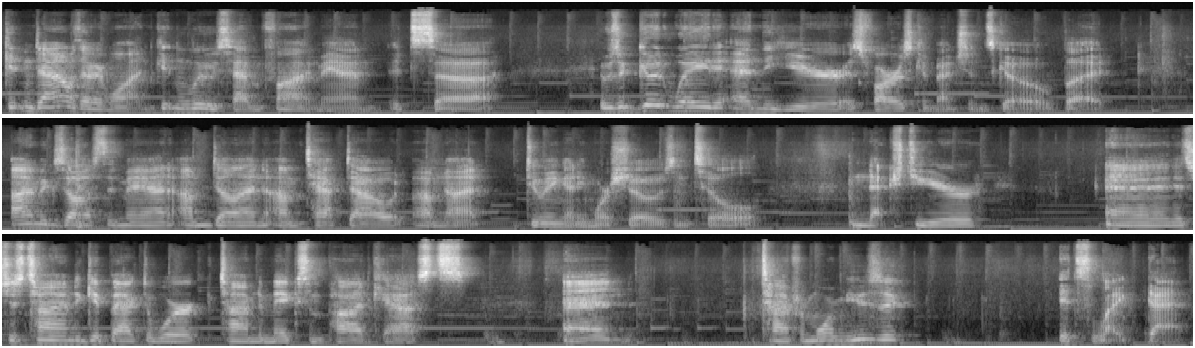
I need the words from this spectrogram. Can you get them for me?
getting down with everyone, getting loose, having fun, man. It's uh, it was a good way to end the year as far as conventions go, but I'm exhausted, man. I'm done. I'm tapped out. I'm not doing any more shows until next year. And it's just time to get back to work, time to make some podcasts, and time for more music. It's like that.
